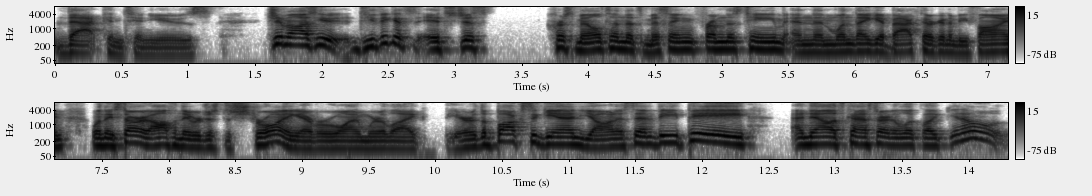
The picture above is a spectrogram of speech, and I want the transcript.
That continues. Jim, I'll ask you: Do you think it's it's just Khris Middleton that's missing from this team, and then when they get back, they're going to be fine? When they started off and they were just destroying everyone, we're like, here are the Bucks again, Giannis MVP, and now it's kind of starting to look like you know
